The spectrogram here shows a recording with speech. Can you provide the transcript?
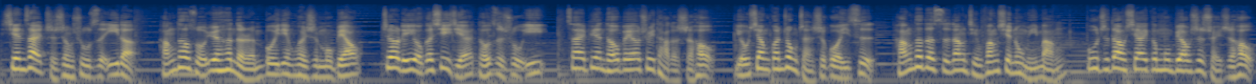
现在只剩数字一了。杭特所怨恨的人不一定会是目标。这里有个细节，投子数一，在片头贝尔水塔的时候，有向观众展示过一次。杭特的死让警方陷入迷茫，不知道下一个目标是谁之后，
